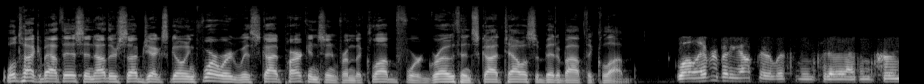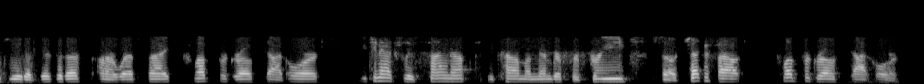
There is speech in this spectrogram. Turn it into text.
We'll talk about this and other subjects going forward with Scott Parkinson from the Club for Growth. And Scott, tell us a bit about the club. Well, everybody out there listening today, I'd encourage you to visit us on our website, clubforgrowth.org. You can actually sign up to become a member for free. So check us out, clubforgrowth.org.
